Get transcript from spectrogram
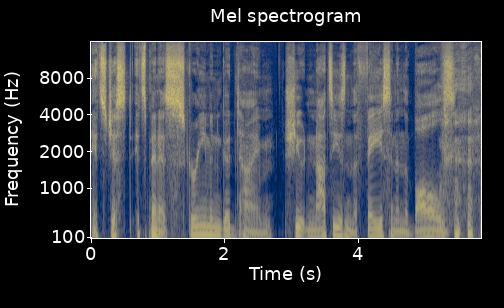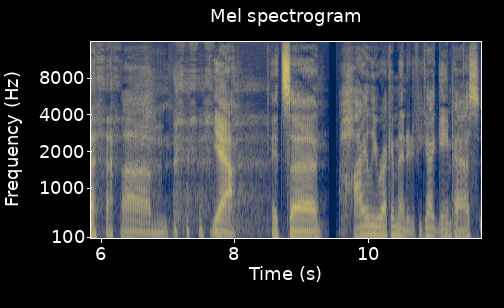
it's just it's been a screaming good time shooting nazis in the face and in the balls. Um yeah it's uh highly recommended. If you got game pass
